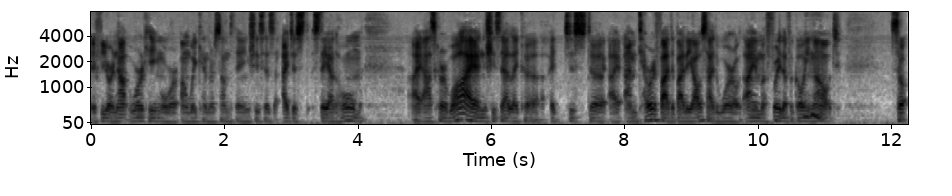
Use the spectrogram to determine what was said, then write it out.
if you're not working or on weekend or something? She says i just stay at home I asked her why, and she said like uh, I just uh, I I'm terrified by the outside world. I am afraid of going Mm-hmm. out. So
